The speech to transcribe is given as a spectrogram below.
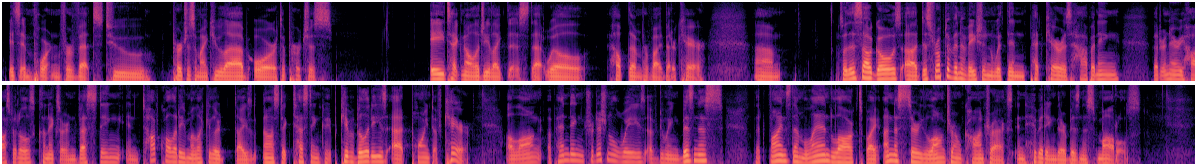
it's important for vets to purchase a MiQLab or to purchase a technology like this that will help them provide better care. Um, so this is how it goes. Uh, disruptive innovation within pet care is happening. Veterinary hospitals, clinics are investing in top quality molecular diagnostic testing capabilities at point of care, along appending traditional ways of doing business that finds them landlocked by unnecessary long term contracts inhibiting their business models.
